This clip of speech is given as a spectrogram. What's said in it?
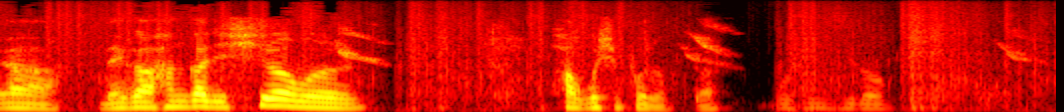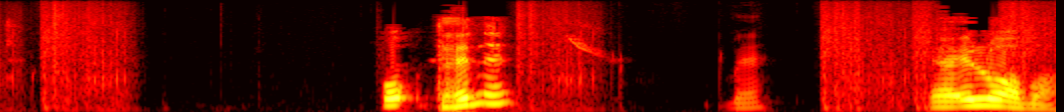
야, 내가 한 가지 실험을 하고 싶어졌다. 무슨 실험? 어, 되네? 왜? 야, 일로 와봐.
